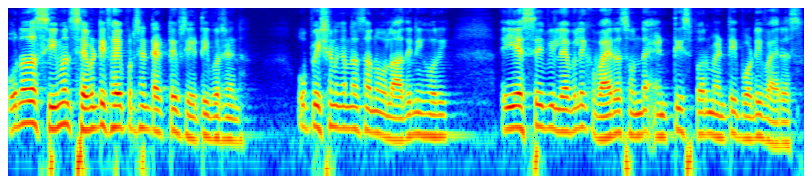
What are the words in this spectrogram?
ਉਹਨਾਂ ਦਾ ਸੀਮਨ 75% ਐਕਟਿਵ ਸੀ 80% ਉਹ ਪੇਸ਼ੈਂਟ ਕਹਿੰਦਾ ਸਾਨੂੰ ਔਲਾਦ ਹੀ ਨਹੀਂ ਹੋ ਰਹੀ। ASAB ਲੈਵਲ ਇੱਕ ਵਾਇਰਸ ਹੁੰਦਾ ਐਂਟੀ ਸਪਰਮ ਐਂਟੀਬਾਡੀ ਵਾਇਰਸ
